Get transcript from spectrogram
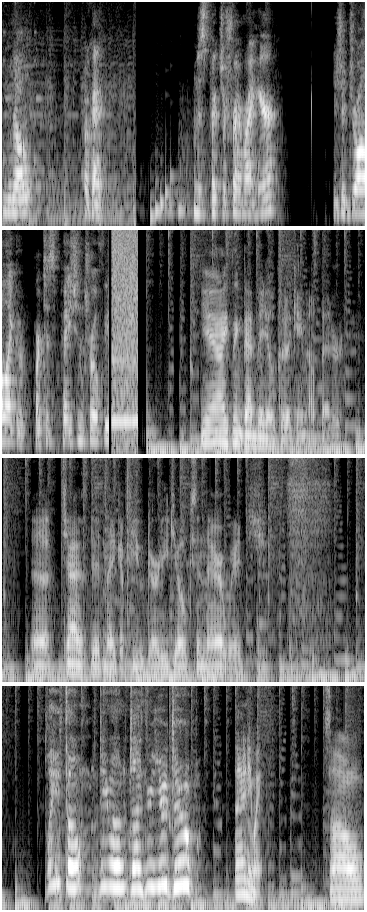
You know, okay. In this picture frame right here, you should draw like a participation trophy. Yeah, I think that video could have came out better. Uh, Chaz did make a few dirty jokes in there, which... Please don't demonetize me, YouTube! But anyway, so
